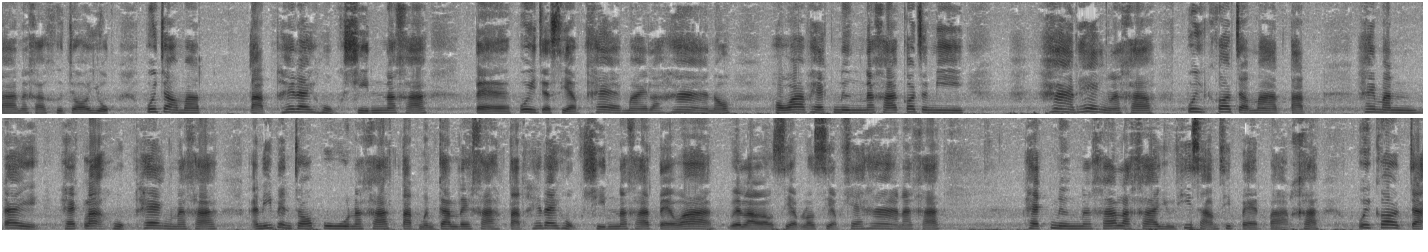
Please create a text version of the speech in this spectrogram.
ร้านนะคะ คือจอหยก ปุ้ยจะเอามาตัดให้ได้ 6 ชิ้นนะคะ แต่ปุ้ยจะเสียบแค่ไม้ละ5เนาะเพราะว่าแพ็คหนึ่งนะคะก็จะมี 5 แท่งนะคะ ปุ้ยก็จะมาตัดให้มันได้แพ็คละ 6 แท่งนะคะ อันนี้เป็นจอปูนะคะ ตัดเหมือนกันเลยค่ะ ตัดให้ได้ 6 ชิ้นนะคะ แต่ว่าเวลาเราเสียบเราเสียบแค่ 5 นะคะแพ็คหนึ่งนะคะ ราคาอยู่ที่ 38 บาทค่ะ ปุ้ยก็จะ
